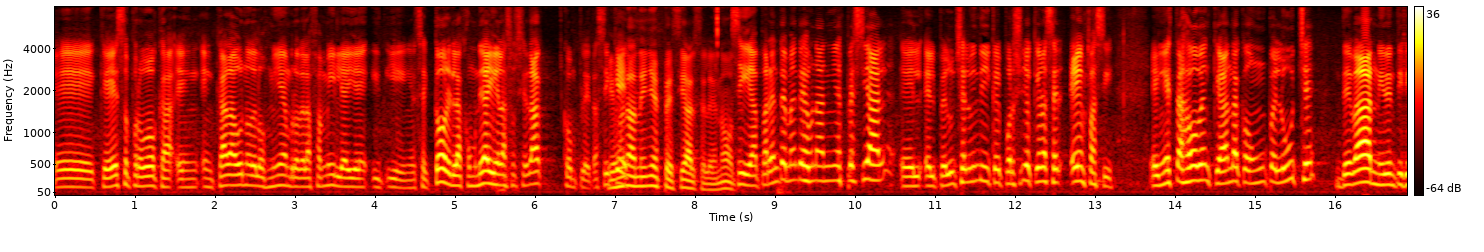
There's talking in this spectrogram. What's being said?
que eso provoca en, cada uno de los miembros de la familia y en el sector, en la comunidad y en la sociedad completa. Así es que, una niña especial, se le nota. Sí, aparentemente es una niña especial, el, peluche lo indica, y por eso yo quiero hacer énfasis en esta joven que anda con un peluche de Barney,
